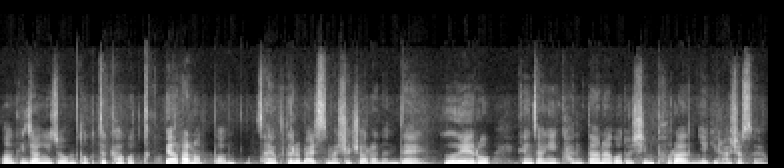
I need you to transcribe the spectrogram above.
어, 굉장히 좀 독특하고 특별한 어떤 사역들을 말씀하실 줄 알았는데 의외로 굉장히 간단하고도 심플한 얘기를 하셨어요.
